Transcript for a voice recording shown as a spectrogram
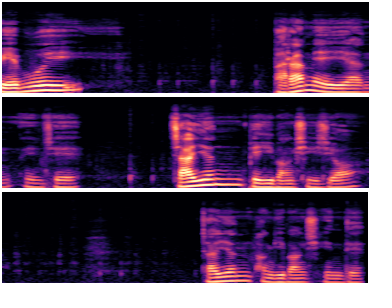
외부의 바람에 의한 이제 자연 배기 방식이죠. 자연 환기 방식인데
